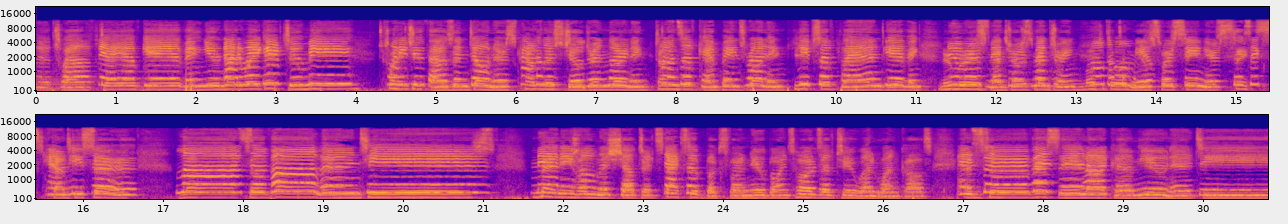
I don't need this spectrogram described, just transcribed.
twelfth day of giving, United Way gave to me. 22,000 donors, countless children learning, tons of campaigns running, heaps of planned giving, numerous mentors mentoring, multiple meals for seniors, six counties served, lots Many homeless sheltered, stacks of books for newborns, hordes of 211 calls, and service in our community.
